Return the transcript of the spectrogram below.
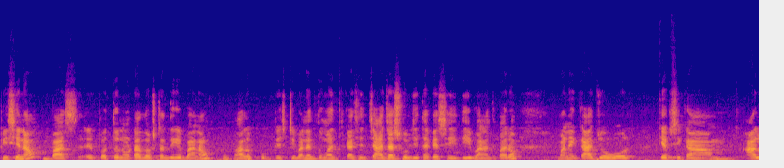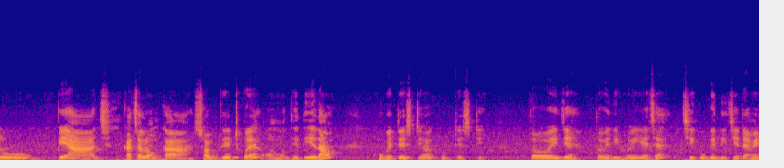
পিষে নাও, বাস। এরপর তো নটা, দশটার দিকে বানাও, খুব ভালো, খুব টেস্টি মানে তোমার কাছে যা যা সবজি থাকে সেই দিয়ে বানাতে পারো। মানে গাজর ক্যাপসিকাম আলু, পেঁয়াজ, কাঁচা লঙ্কা সব গ্রেট করে ওর মধ্যে দিয়ে দাও। খুবই টেস্টি হয়, খুব টেস্টি তো এই যে তৈরি হয়ে গেছে চিকুকে দিচ্ছি এটা আমি।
